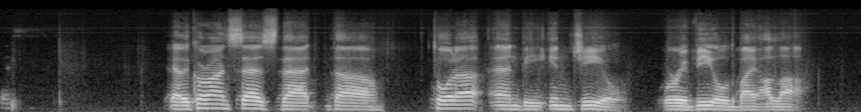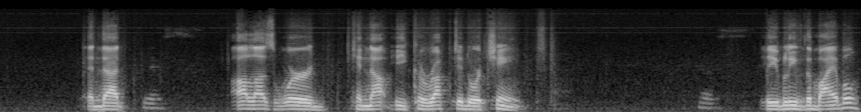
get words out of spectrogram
Yes. Yeah, the Quran says that the Torah and the Injil were revealed by Allah. And that Yes. Allah's word cannot be corrupted or changed. Yes. Do you believe the Bible?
